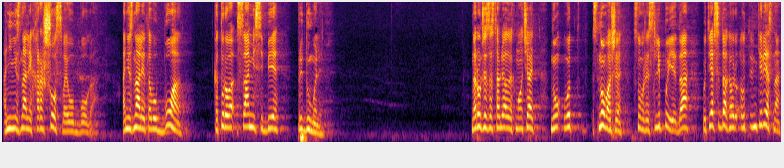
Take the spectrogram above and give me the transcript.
Они не знали хорошо своего Бога. Они знали того Бога, которого сами себе придумали. Народ же заставлял их молчать. Но вот снова же, снова же слепые, да? Вот я всегда говорю, вот интересно,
